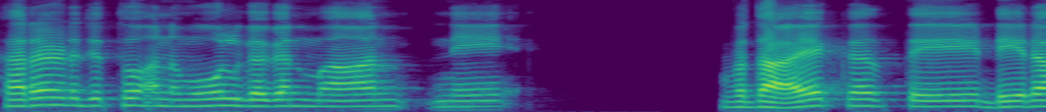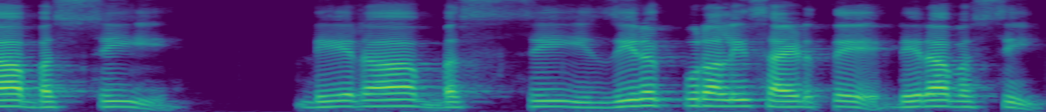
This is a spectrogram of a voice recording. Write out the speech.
ਖਰੜ ਜਿੱਥੋਂ ਅਨਮੋਲ ਗਗਨ ਮਾਨ ਨੇ ਵਿਧਾਇਕ ਤੇ ਡੇਰਾ ਬੱਸੀ ਡੇਰਾ ਬੱਸੀ, ਜ਼ੀਰਕਪੁਰ ਵਾਲੀ ਸਾਈਡ ਤੇ ਡੇਰਾ ਬੱਸੀ।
